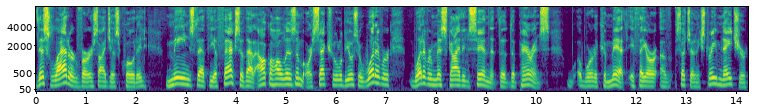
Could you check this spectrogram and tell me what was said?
this latter verse I just quoted means that the effects of that alcoholism or sexual abuse or whatever whatever misguided sin that the, the parents were to commit, if they are of such an extreme nature,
